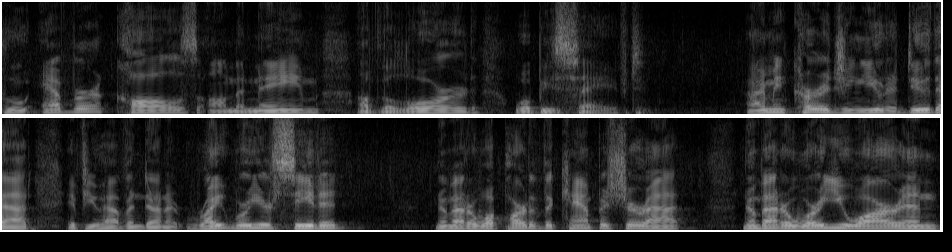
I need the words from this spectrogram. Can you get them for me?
whoever calls on the name of the Lord will be saved. I'm encouraging you to do that if you haven't done it. Right where you're seated, no matter what part of the campus you're at, no matter where you are in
